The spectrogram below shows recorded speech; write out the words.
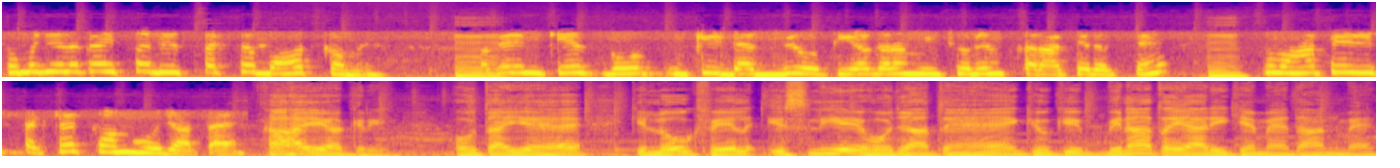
तो मुझे लगा इसका रिस्क बहुत कम है। अगर इन केस गोट की डेथ भी होती है अगर हम इंश्योरेंस करा के रखते हैं हम्म। तो वहाँ पे रिस्क कम हो जाता है। आई अग्री होता यह है कि लोग फेल इसलिए हो जाते हैं क्योंकि बिना तैयारी के मैदान में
